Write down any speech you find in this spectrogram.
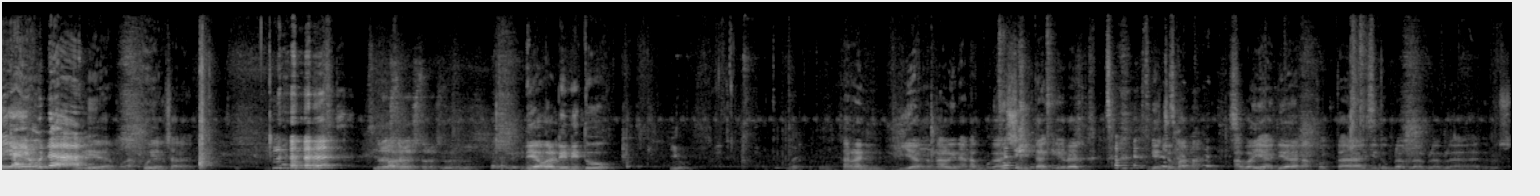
Iya, ya udah. iya emang aku yang salah Terus terus terus. terus. jadi awal Denny tuh karena dia ngenalin anak Bekasi tak kira dia cuman apa ya dia anak kota gitu bla bla bla bla terus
